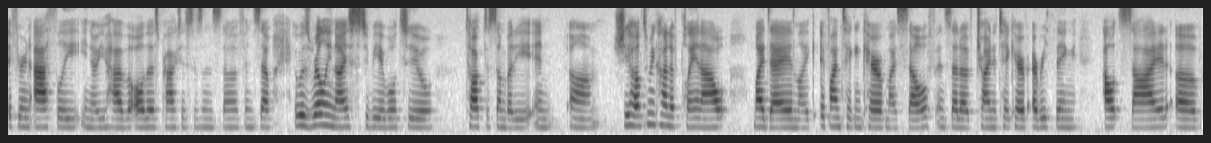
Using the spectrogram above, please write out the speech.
if you're an athlete you know you have all those practices and stuff. And so it was really nice to be able to talk to somebody and um, she helped me kind of plan out my day and like if I'm taking care of myself instead of trying to take care of everything outside of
